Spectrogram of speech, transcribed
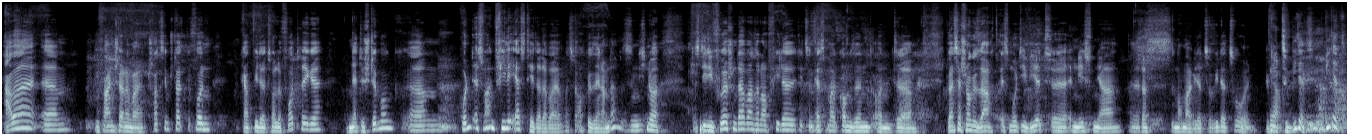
Aber ähm, die Veranstaltung war trotzdem stattgefunden, gab wieder tolle Vorträge nette Stimmung ähm, und es waren viele Ersttäter dabei, was wir auch gesehen haben. Ne? Das sind nicht nur dass die, die früher schon da waren, sondern auch viele, die zum ersten Mal gekommen sind. Und äh, du hast ja schon gesagt, es motiviert äh, im nächsten Jahr, äh, das nochmal wieder zu wiederzuholen. Ja. Zu wieder, zu, wieder.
